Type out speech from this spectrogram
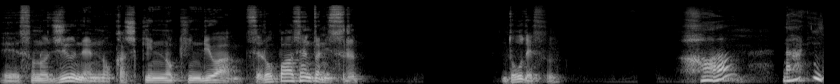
えー、その10年の貸金の金利は0%にするどうです？はあ？何言っ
